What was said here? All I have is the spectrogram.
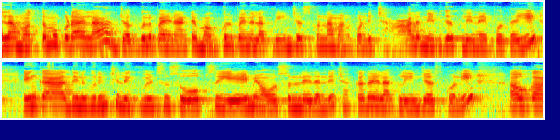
ఇలా మొత్తము కూడా ఇలా జగ్గుల పైన అంటే మగ్గుల పైన ఇలా క్లీన్ చేసుకున్నాం అనుకోండి చాలా నీట్గా క్లీన్ అయిపోతాయి. ఇంకా దీని గురించి లిక్విడ్స్ సోప్స్ ఏమీ అవసరం లేదండి. చక్కగా ఇలా క్లీన్ చేసుకొని ఒక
